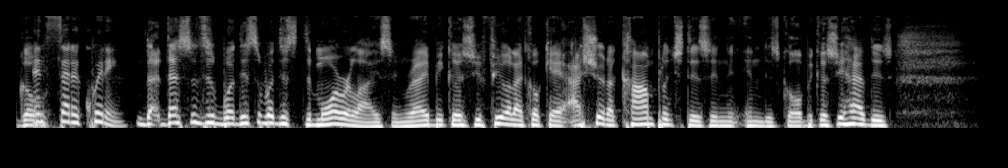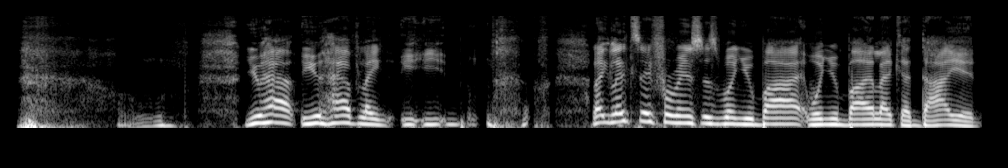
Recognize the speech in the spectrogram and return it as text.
go instead of quitting that, that's this is what this is what is demoralizing, right? Because you feel like okay, I should accomplish this in in this goal because you have this. You have you have like you- like let's say for instance when you buy when you buy like a diet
